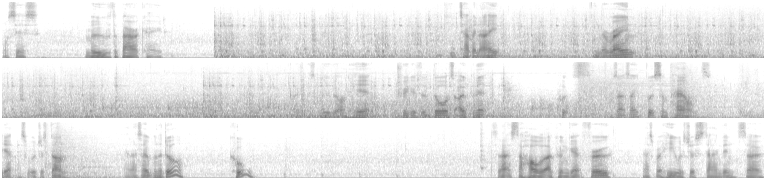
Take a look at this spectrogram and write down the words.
What's this? Move the barricade. Tapping 8 In the rain. Let's move it on here. Triggers the door to open it. Puts, what does that say? Put some pounds. Yeah, that's what we've just done. And let's open the door. Cool. So that's the hole that I couldn't get through. That's where he was just standing. So,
